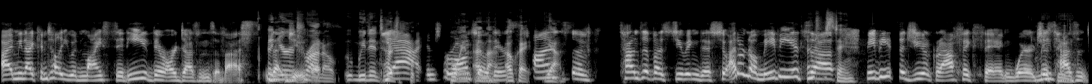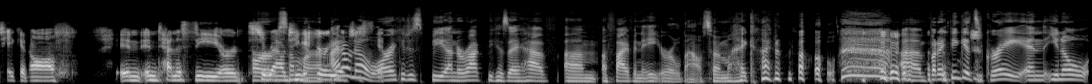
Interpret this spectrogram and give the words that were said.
I mean, I can tell you in my city there are dozens of us. And you're in Toronto. This. We didn't touch. Yeah, in Toronto, there's okay. tons yeah. of tons of us doing this. So I don't know. Maybe it's a maybe it's a geographic thing where it maybe. just hasn't taken off in in Tennessee or, or surrounding areas. I don't know, or I could just be under a rock because I have um, a five and eight year old now. So I'm like, I don't know, um, but I think it's great. And you know,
